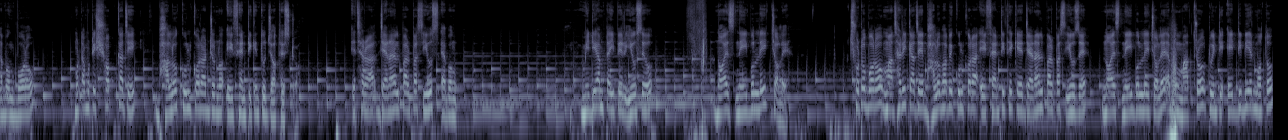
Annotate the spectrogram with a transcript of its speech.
এবং বড় মোটামুটি সব কাজেই ভালো কুল করার জন্য এই ফ্যানটি কিন্তু যথেষ্ট। এছাড়া জেনারেল পারপাস ইউজ এবং মিডিয়াম টাইপের ইউজেও নয়েজ নেই বললেই চলে। ছোট, বড়, মাঝারি কাজে ভালোভাবে কুল করা এই ফ্যানটি থেকে জেনারেল পারপাস ইউজে নয়েজ নেই বললেই চলে এবং মাত্র টোয়েন্টি এইট ডিবি এর মতো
